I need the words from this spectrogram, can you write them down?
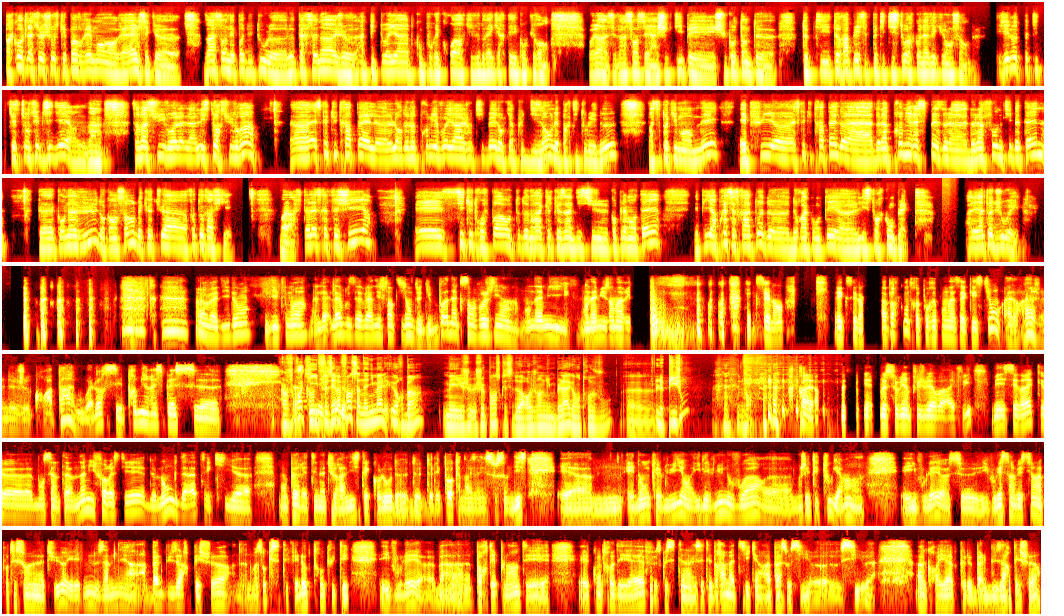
Par contre, la seule chose qui n'est pas vraiment réelle, c'est que Vincent n'est pas du tout le, personnage impitoyable qu'on pourrait croire qui voudrait écarter les concurrents. Voilà, c'est Vincent, c'est un chic type et je suis content de te, te rappeler cette petite histoire qu'on a vécue ensemble. J'ai une autre petite question subsidiaire. Ben, ça va suivre, l'histoire suivra. Euh, est-ce que tu te rappelles, euh, lors de notre premier voyage au Tibet, donc il y a plus de dix ans, on est partis tous les deux, enfin, c'est toi qui m'as emmené, et puis euh, est-ce que tu te rappelles de la, première espèce de la, faune tibétaine qu'on a vue donc ensemble et que tu as photographiée? Voilà, je te laisse réfléchir, et si tu ne trouves pas, on te donnera quelques indices complémentaires, et puis après, ce sera à toi de raconter l'histoire complète. Allez, à toi de jouer. Ah bah dis donc, dites-moi. Là, vous avez un échantillon de, du bon accent vosgien, mon ami, mon ami Jean-Marie. excellent, excellent. Ah, par contre, pour répondre à sa question, alors là, je ne je crois pas, ou alors c'est première espèce. Euh, alors je crois qu'il faisait référence à un animal urbain, mais je, je, pense que ça doit rejoindre une blague entre vous. Euh. Le pigeon? Non. alors, je me souviens plus, je vais revoir avec lui. Mais c'est vrai que bon, c'est un, ami forestier de longue date et qui, euh, mon père était naturaliste écolo de, de, l'époque, hein, dans les années 70. Et, euh, et, donc, lui, il est venu nous voir. Euh, moi, j'étais tout gamin hein, et il voulait, se, s'investir dans la protection de la nature. Il est venu nous amener un, un balbuzard pêcheur, un, oiseau qui s'était fait électrocuter et il voulait ben, porter plainte et, et contre DF parce que c'était dramatique, un passe aussi, euh, euh, incroyable que le balbuzard pêcheur.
